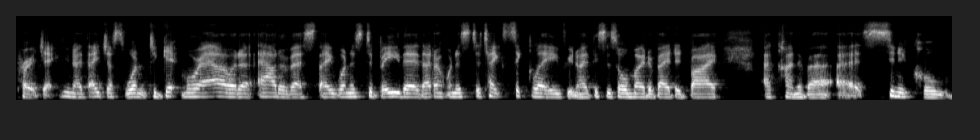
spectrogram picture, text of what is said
project. You know they just want to get more out of, out of us. They want us to be there. They don't want us to take sick leave. You know this is all motivated by a kind of a, a cynical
